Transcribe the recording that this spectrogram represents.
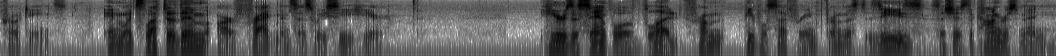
proteins. And what's left of them are fragments, as we see here. Here is a sample of blood from people suffering from this disease, such as the congressman,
